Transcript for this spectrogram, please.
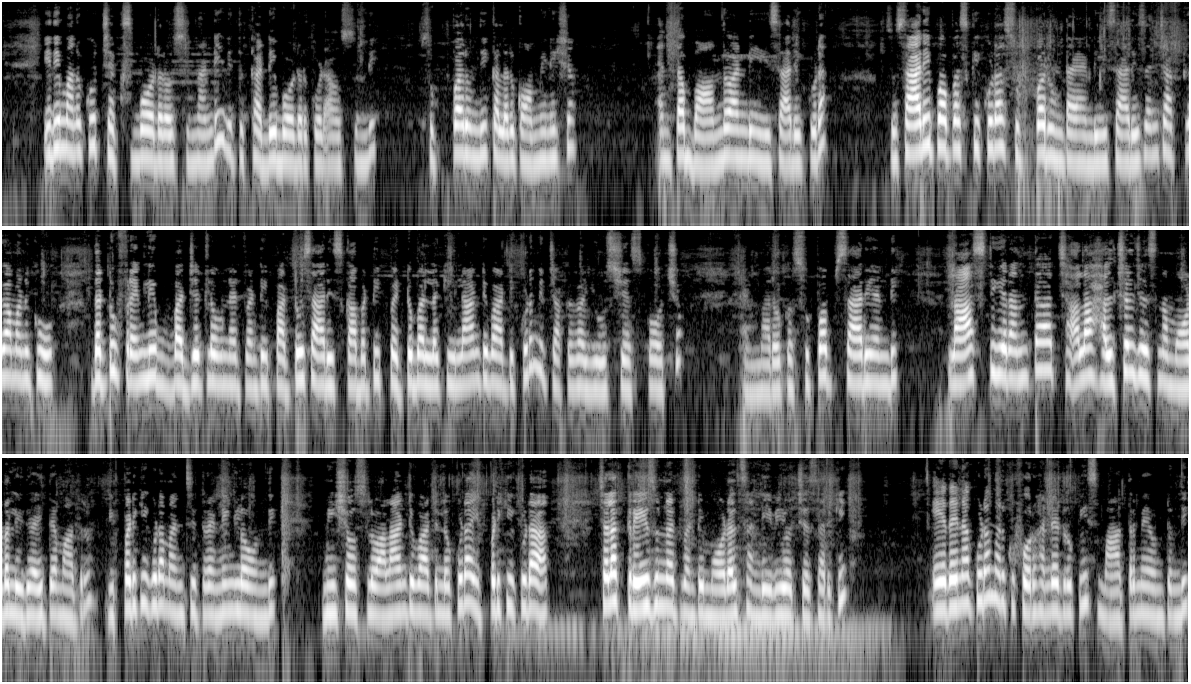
ఇది మనకు చెక్స్ బార్డర్ వస్తుందండి. విత్ కడ్డీ బార్డర్ కూడా వస్తుంది. సూపర్ ఉంది కలర్ కాంబినేషన్. ఎంత బాగుందో అండి ఈ శారీ కూడా. సో శారీ పర్పస్కి కూడా సూపర్ ఉంటాయండి ఈ శారీస్. అండ్ చక్కగా మనకు దట్టు ఫ్రెండ్లీ బడ్జెట్లో ఉన్నటువంటి పట్టు శారీస్ కాబట్టి పెట్టుబడులకి ఇలాంటి వాటికి కూడా మీరు చక్కగా యూస్ చేసుకోవచ్చు. అండ్ మరొక సూపర్ శారీ అండి. లాస్ట్ ఇయర్ అంతా చాలా హల్చల్ చేసిన మోడల్ ఇది అయితే మాత్రం. ఇప్పటికీ కూడా మంచి ట్రెండింగ్లో ఉంది. మీషోస్లో అలాంటి వాటిలో కూడా ఇప్పటికీ కూడా చాలా క్రేజ్ ఉన్నటువంటి మోడల్స్ అండి ఇవి వచ్చేసరికి. ఏదైనా కూడా మనకు ఫోర్ హండ్రెడ్ రూపీస్ మాత్రమే ఉంటుంది.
